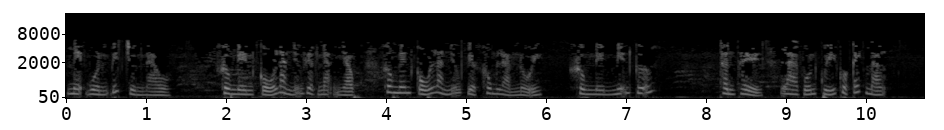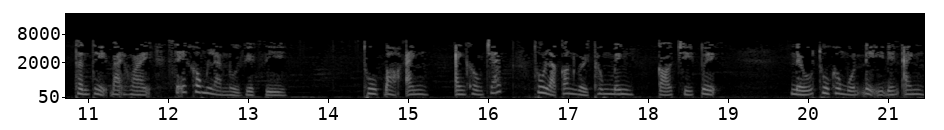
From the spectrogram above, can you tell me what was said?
mẹ buồn biết chừng nào. Không nên cố làm những việc nặng nhọc, không nên cố làm những việc không làm nổi, không nên miễn cưỡng. Thân thể là vốn quý của cách mạng, thân thể bại hoại sẽ không làm nổi việc gì. Thu bỏ anh, anh không trách, Thu là con người thông minh, có trí tuệ. Nếu Thu không muốn để ý đến anh,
